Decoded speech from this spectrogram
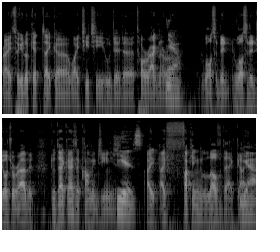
right? So you look at like uh, Waititi who did uh, Thor Ragnarok, Yeah, who also did who also did Jojo Rabbit. Dude, that guy's a comic genius. he is. I I fucking love that guy Yeah,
